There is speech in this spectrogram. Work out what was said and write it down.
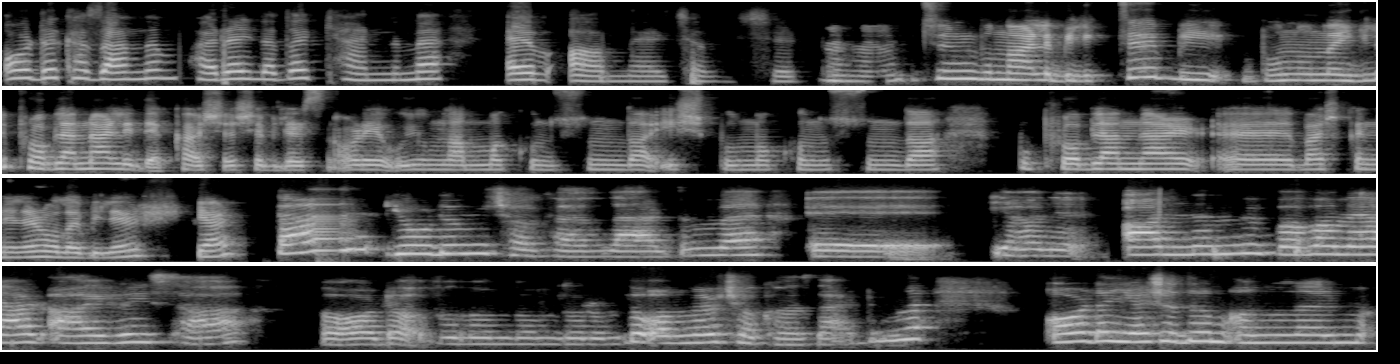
orada kazandığım parayla da kendime ev almaya çalışırdım. Bütün bunlarla birlikte bir bununla ilgili problemlerle de karşılaşabilirsin. Oraya uyumlanma konusunda, iş bulma konusunda bu problemler e, başka neler olabilir? Yer? Yurdumu çok özlerdim ve e, yani annem ve babam eğer ayrıysa orada bulunduğum durumda onları çok özlerdim ve orada yaşadığım anılarımı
